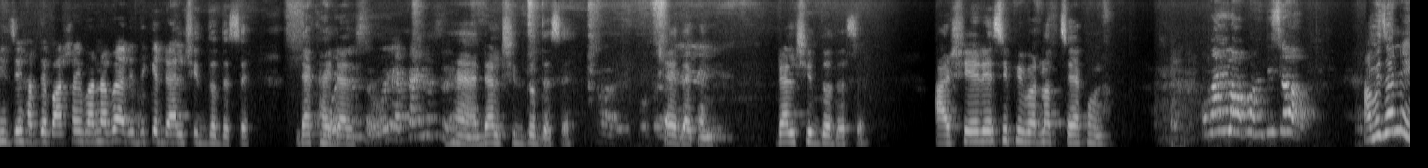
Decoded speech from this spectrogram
নিজে হাতে বাসায় বানাবে আর এদিকে ডাল সিদ্ধ দেছে। দেখাই ডাল। হ্যাঁ ডাল সিদ্ধ দেছে। এই দেখেন ডাল সিদ্ধ দেছে। আর সে রেসিপি বানাচ্ছে এখন। আমি জানি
